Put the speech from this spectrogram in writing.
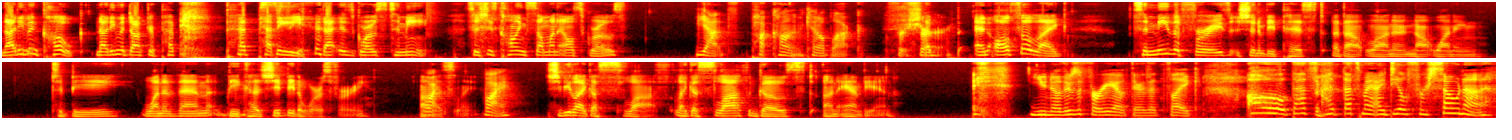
not even Coke, not even Dr. Pep- Pepsi. Pepsi. that is gross to me. So she's calling someone else gross. yeah, it's pot calling kettle black for sure. And also, like, to me, the furries shouldn't be pissed about Lana not wanting to be one of them because she'd be the worst furry, Why? honestly. Why? She'd be like a sloth, like a sloth ghost on Ambien. You know, there's a furry out there that's like, oh, that's that's my ideal persona.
